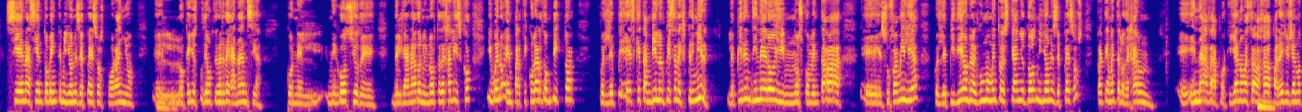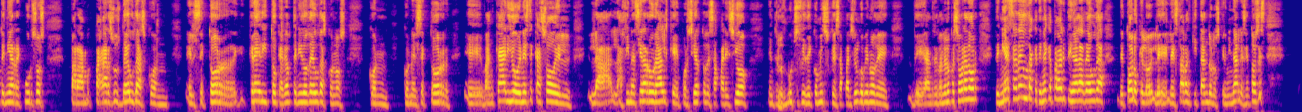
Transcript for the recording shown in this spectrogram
100 mm, a 120 millones de pesos por año, mm. lo que ellos pudieron obtener de ganancia con el negocio de, del ganado en el norte de Jalisco. Y bueno, en particular, don Víctor, pues le, es que también lo empiezan a exprimir. Le piden dinero y nos comentaba eh, su familia, pues le pidieron en algún momento de este año dos millones de pesos, prácticamente lo dejaron eh, en nada, porque ya no más trabajaba para ellos, ya no tenía recursos para pagar sus deudas con el sector crédito, que había obtenido deudas con los, con, con el sector eh, bancario, en este caso el, la, la financiera rural, que por cierto desapareció entre los muchos fideicomisos que desapareció el gobierno de, de Andrés Manuel López Obrador, tenía esa deuda que tenía que pagar y tenía la deuda de todo lo que le, le, estaban quitando los criminales. Entonces,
